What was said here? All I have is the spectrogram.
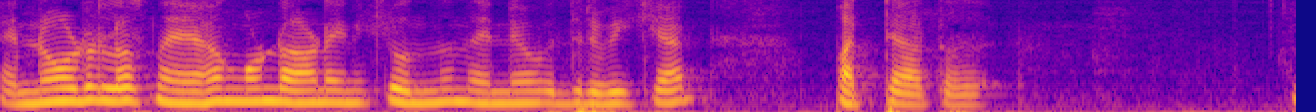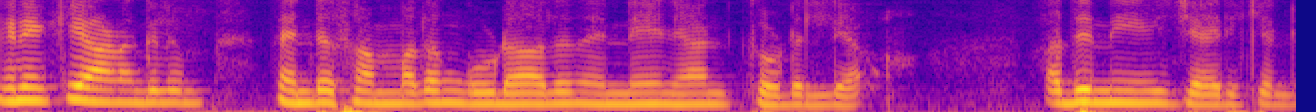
എന്നോടുള്ള സ്നേഹം കൊണ്ടാണ് എനിക്കൊന്നും എന്നെ ഉപദ്രവിക്കാൻ പറ്റാത്തത്. ഇങ്ങനെയൊക്കെയാണെങ്കിലും എന്റെ സമ്മതം കൂടാതെ നിന്നെ ഞാൻ തൊടില്ല. അത് നീ വിചാരിക്കണ്ട.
